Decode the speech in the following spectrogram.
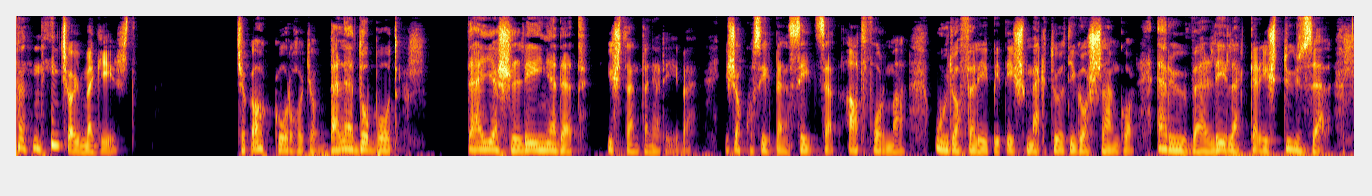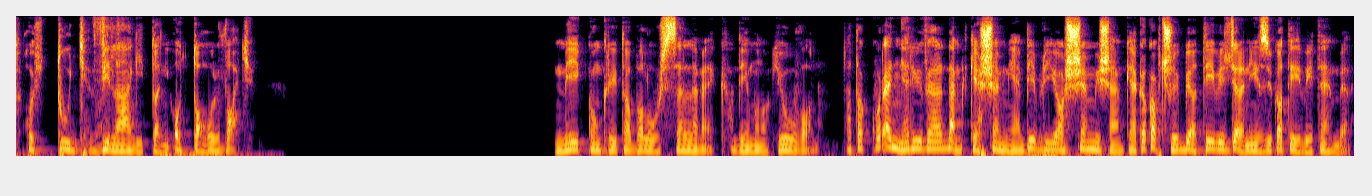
nincs ahogy megértsd. Csak akkor, hogyha beledobod teljes lényedet Isten tenyerébe, és akkor szépen szétszed, átformál, újra felépít és megtölt igazsággal, erővel, lélekkel és tűzzel, hogy tudj világítani ott, ahol vagy. Még konkrétabb valós szellemek, a démonok jó van. Tehát akkor ennyi nem kell semmilyen biblia, semmi sem kell. Kapcsoljuk be a tévét, gyere nézzük a tévét, ember.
